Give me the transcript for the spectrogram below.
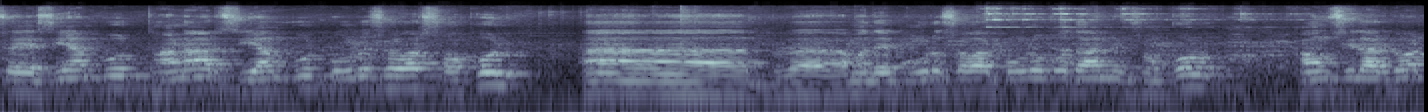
শ্রীরামপুর থানার, শ্রীরামপুর পৌরসভার সকল আমাদের পৌরসভার পৌরপ্রধান, সকল কাউন্সিলরগণ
